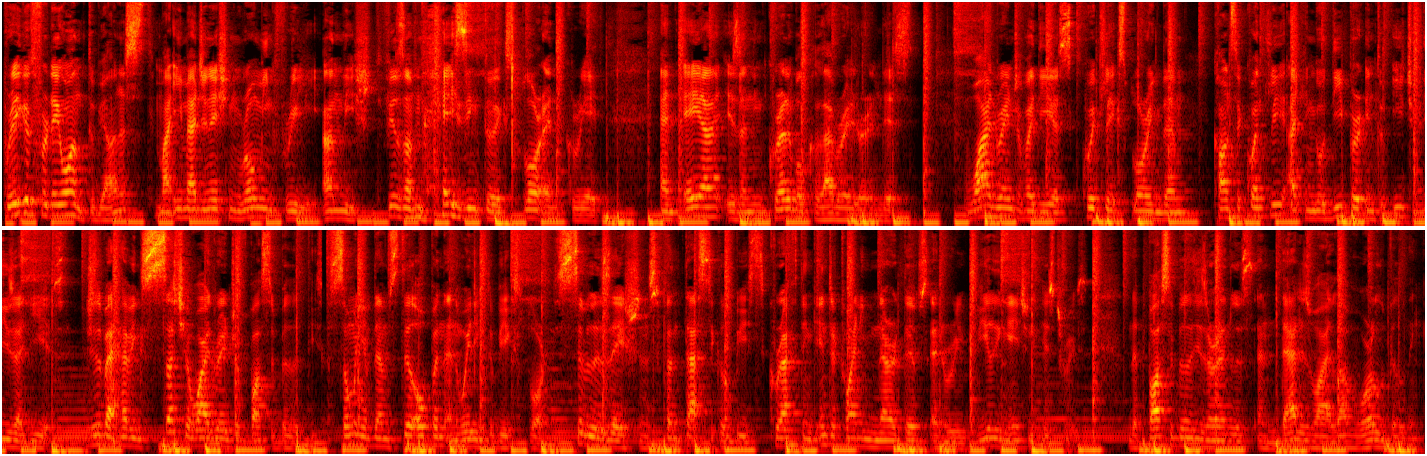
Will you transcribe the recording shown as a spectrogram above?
Pretty good for day one, to be honest. My imagination roaming freely, unleashed. Feels amazing to explore and create. And AI is an incredible collaborator in this wide range of ideas, quickly exploring them. Consequently, I can go deeper into each of these ideas, just by having such a wide range of possibilities. So many of them still open and waiting to be explored. Civilizations, fantastical beasts, crafting intertwining narratives and revealing ancient histories. The possibilities are endless, and that is why I love world building.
